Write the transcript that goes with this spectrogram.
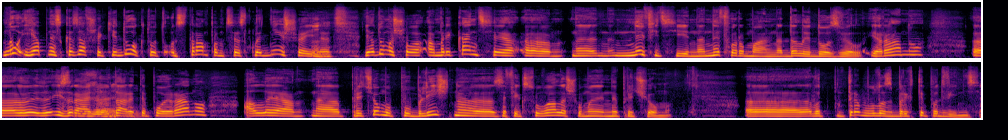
Ну я б не сказав, що кідок тут от з Трампом це складніше. Я- Я думаю, що американці е, е, неофіційно, неформально дали дозвіл Ірану. е, Ізраїлю вдарити по Ірану, але е, при цьому публічно зафіксували, що ми не при чому. Е, от треба було зберегти подвійність.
